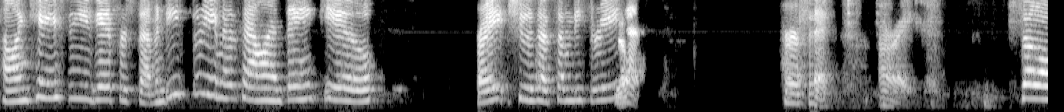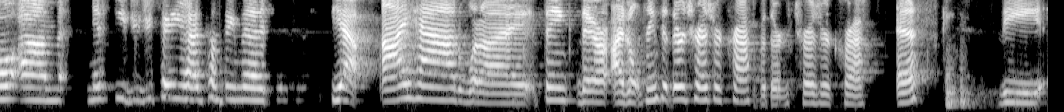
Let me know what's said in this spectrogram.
Helen Casey, you get it for 73, Miss Helen. Thank you. Right? She was at 73? yes. Perfect. All right. So, um, Misty, did you say you had something that Yeah, I had what I think they're. I don't think that they're treasure craft, but they're treasure craft esque. The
